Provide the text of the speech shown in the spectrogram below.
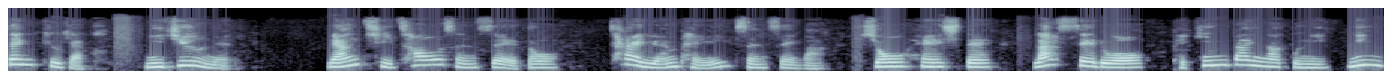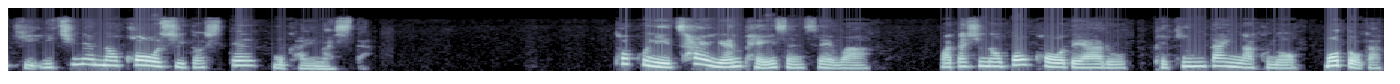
1920年、梁启超先生と蔡元培先生が招聘してラッセルを北京大学に任期1年の講師として迎えました。特に蔡元培先生は、私の母校である北京大学の元学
